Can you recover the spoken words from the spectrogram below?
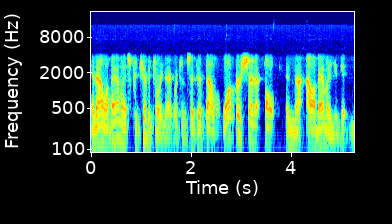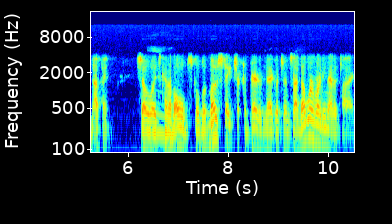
in Alabama, it's contributory negligence. If you're found 1% at fault in Alabama, you get nothing. So it's kind of old school, but most states are comparative negligence. I know we're running out of time.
